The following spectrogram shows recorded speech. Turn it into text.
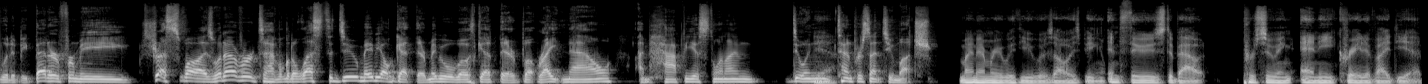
Would it be better for me, stress wise, whatever, to have a little less to do? Maybe I'll get there. Maybe we'll both get there. But right now, I'm happiest when I'm doing Yeah. 10% too much. My memory with you was always being enthused about pursuing any creative idea.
